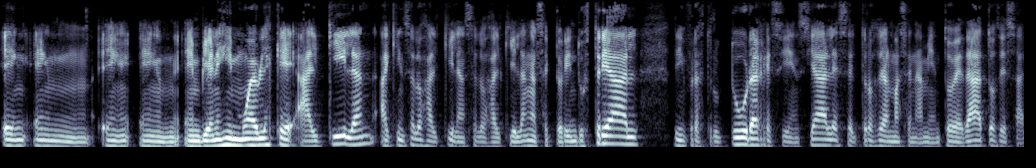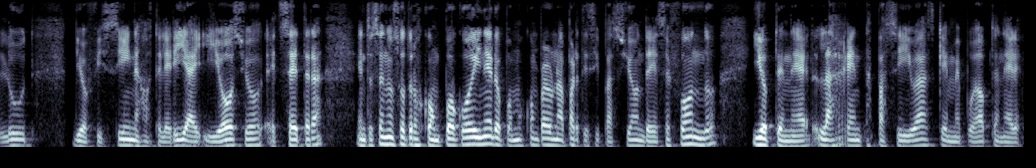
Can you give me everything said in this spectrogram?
en, en, en, en, bienes inmuebles que alquilan. ¿A quién se los alquilan? Se los alquilan al sector industrial, de infraestructura, residenciales, centros de almacenamiento de datos, de salud, de oficinas, hostelería y ocio, etcétera. Entonces nosotros con poco dinero podemos comprar una participación de ese fondo y obtener las rentas pasivas que me pueda obtener,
